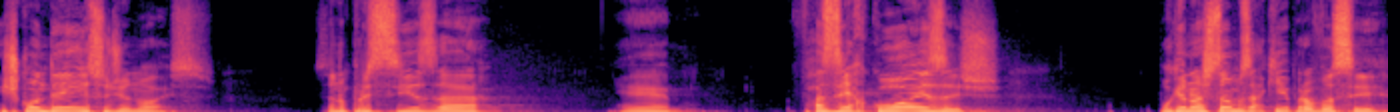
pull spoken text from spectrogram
esconder isso de nós. Você não precisa é, fazer coisas, porque nós estamos aqui para você.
